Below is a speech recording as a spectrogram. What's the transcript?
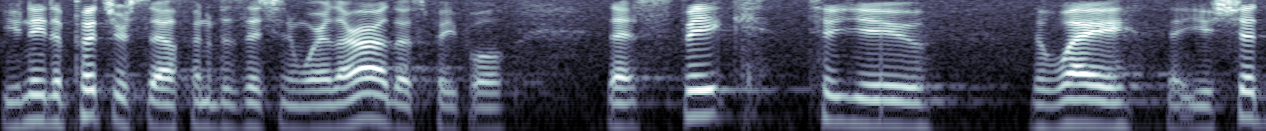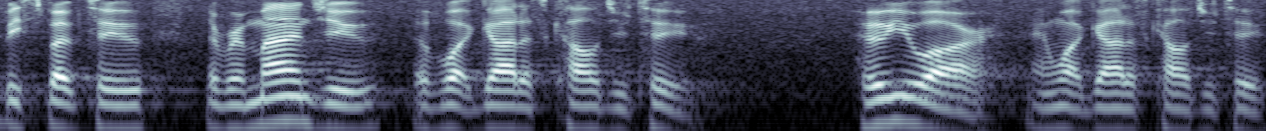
you need to put yourself in a position where there are those people that speak to you the way that you should be spoke to, that remind you of what God has called you to who you are and what God has called you to.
